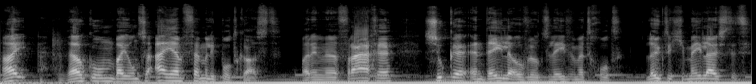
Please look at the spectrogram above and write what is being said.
Hi, welkom bij onze I Am Family podcast, waarin we vragen, zoeken en delen over ons leven met God. Leuk dat je meeluistert.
